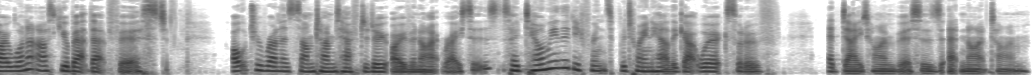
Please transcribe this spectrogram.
So I want to ask you about that first. Ultra runners sometimes have to do overnight races. So tell me the difference between how the gut works sort of at daytime versus at nighttime.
